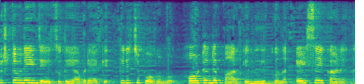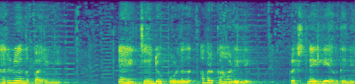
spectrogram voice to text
വിഷ്ണുവിനെയും ജയസുധയും അവിടെയാക്കി തിരിച്ചു പോകുമ്പോൾ ഹോട്ടലിന്റെ പാർക്കിൽ നിൽക്കുന്ന എൽസയെ കാണെ ധരണി ഒന്ന് പരുങ്ങി. ഞാൻ ഇച്ചേന്റെ ഒപ്പമുള്ളത് അവർ കാണില്ലേ? പ്രശ്നമില്ലേ അവതിന്?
